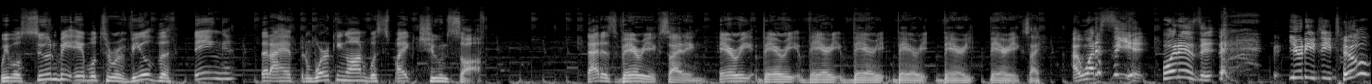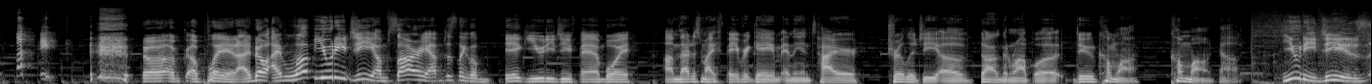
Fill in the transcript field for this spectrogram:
we will soon be able to reveal the thing that I have been working on with Spike Chunsoft. That is very exciting. Very, very, very, very, very, very, very exciting. I want to see it. What is it? UDG 2? no, I'm, I'm playing. I know. I love UDG. I'm sorry. I'm just like a big UDG fanboy. Um, that is my favorite game in the entire trilogy of Danganronpa. Dude, come on. Come on, dog. UDG is...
